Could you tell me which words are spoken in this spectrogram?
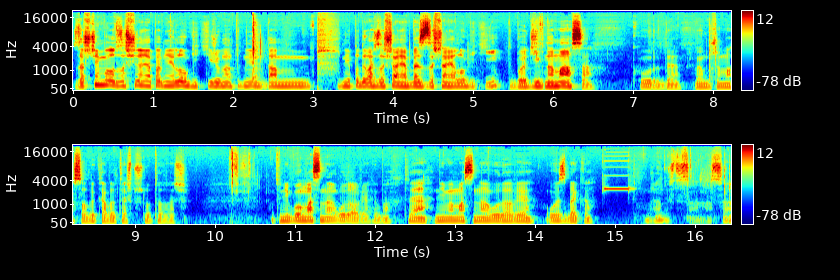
Zaczniemy od zasilania pewnie logiki, żeby nam tu nie, pff, nie podywać zasilania bez zasilania logiki. To była dziwna masa. Kurde, chyba muszę masowy kabel też przylutować. Bo tu nie było masy na obudowie chyba. Tak, nie ma masy na obudowie USB-ka. Dobra, to jest ta sama masa.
